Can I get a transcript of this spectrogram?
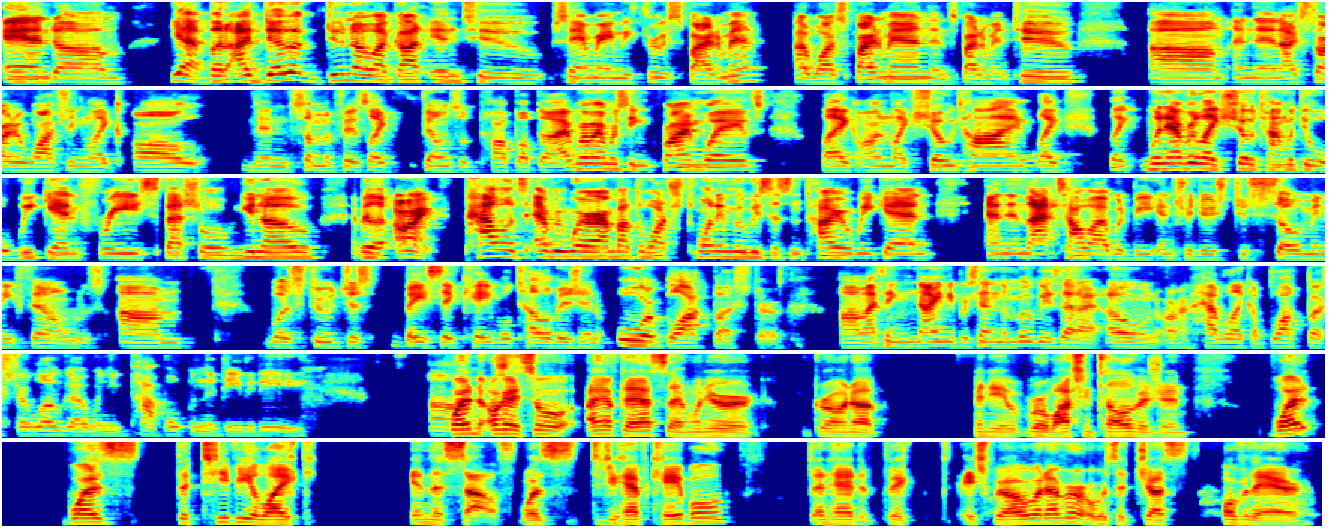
and um yeah, but I do do know I got into Sam Raimi through Spider-Man. I watched Spider-Man and Spider-Man 2. Um and then I started watching like all then some of his like films would pop up. I remember seeing Crime Waves, like on like Showtime, like like whenever like Showtime would do a weekend free special, you know, I'd be like, all right, palettes everywhere. I'm about to watch 20 movies this entire weekend. And then that's how I would be introduced to so many films. Um, was through just basic cable television or blockbuster. Um, I think 90% of the movies that I own are have like a blockbuster logo when you pop open the DVD. Um, when okay, so I have to ask them when you were growing up and you were watching television, what was the TV like in the South? Was did you have cable and had like HBO or whatever, or was it just over the air?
